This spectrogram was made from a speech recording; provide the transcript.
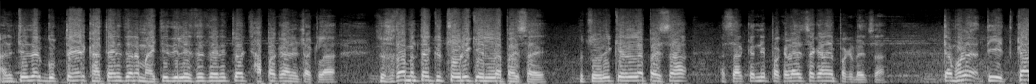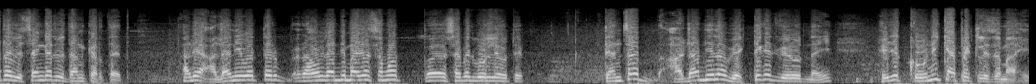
आणि ते जर गुप्तहेर खात्याने त्यांना माहिती दिली तर त्यांनी तो छापा काय टाकला. तो स्वतः म्हणतात की चोरी केलेला पैसा आहे. चोरी केलेला पैसा सरकारने पकडायचा का नाही पकडायचा? त्यामुळे ती इतका आता विसंगत विधान करतायत. आणि अडाणीवर तर राहुल गांधी माझ्यासमोर सभेत बोलले होते. त्यांचा अडाणीला व्यक्तिगत विरोध नाही. हे जे क्रोनी कॅपिटलिझम आहे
